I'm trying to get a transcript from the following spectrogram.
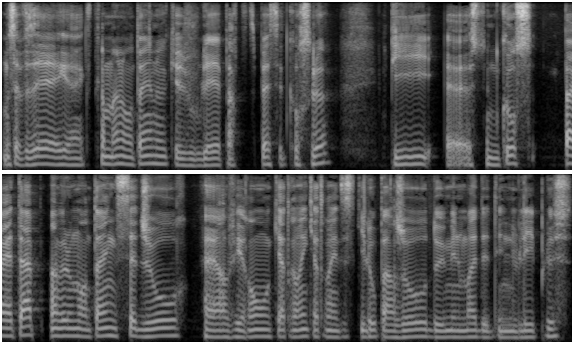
Moi, ça faisait extrêmement longtemps que je voulais participer à cette course-là. Puis, c'est une course par étape en vélo montagne, 7 jours, environ 80-90 kg par jour, 2000 mètres de dénivelé plus.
